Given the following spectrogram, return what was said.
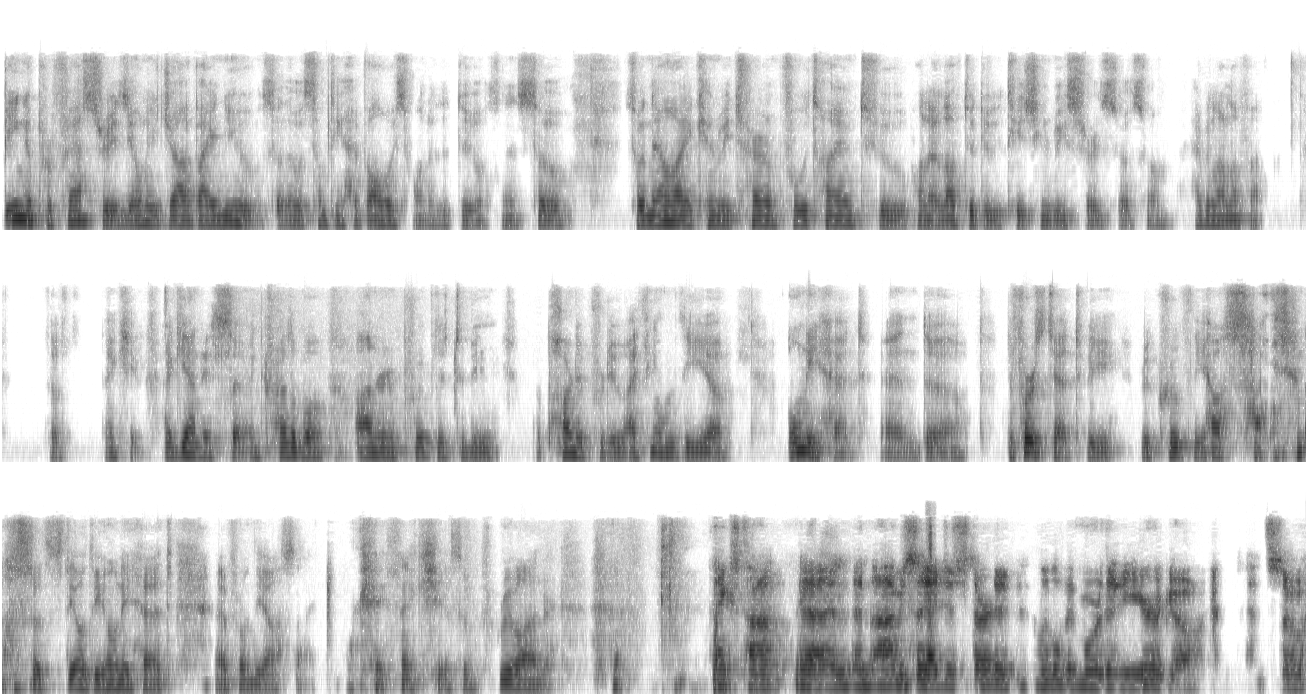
being a professor is the only job I knew. So that was something I've always wanted to do. And so so now I can return full time to what I love to do, teaching research. So so I'm having a lot of fun. So thank you again. It's an incredible honor and privilege to be a part of Purdue. I think I'm the uh, only head and uh, the first head to be recruited from the outside, and also still the only head uh, from the outside. Okay, thank you. It's a real honor. Thanks, Tom. Yeah, and, and obviously I just started a little bit more than a year ago. And so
